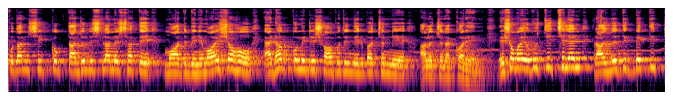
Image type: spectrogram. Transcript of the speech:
প্রধান শিক্ষক তাজুল ইসলামের সাথে মত বিনিময় সহ অ্যাডহক কমিটির সভাপতি নির্বাচন নিয়ে আলোচনা করেন। এ সময় উপস্থিত ছিলেন রাজনৈতিক ব্যক্তিত্ব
